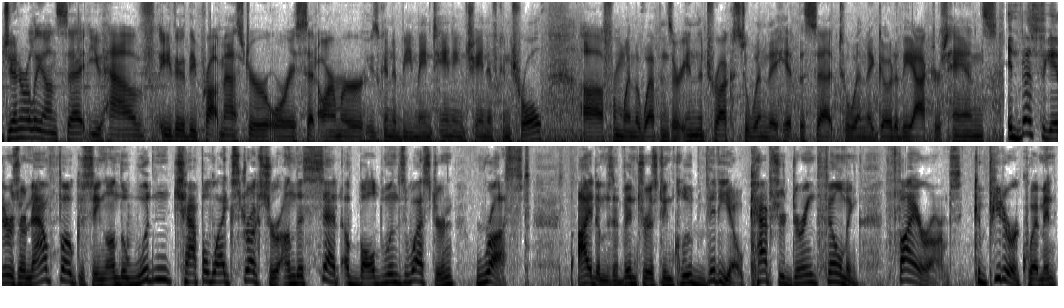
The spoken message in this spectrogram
Generally on set, you have either the prop master or a set armor who's going to be maintaining chain of control uh, from when the weapons are in the trucks to when they hit the set to when they go to the actor's hands. Investigators are now focusing on the wooden chapel-like structure on the set of Baldwin's Western, Rust. Items of interest include video captured during filming, firearms, computer equipment,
